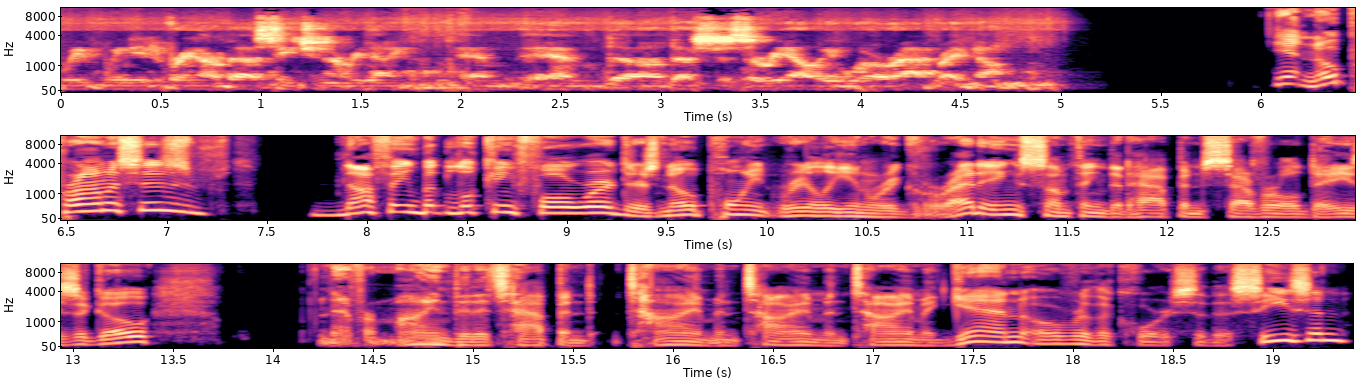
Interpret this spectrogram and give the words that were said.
We, we need to bring our best each and every night. And, and uh, that's just the reality where we're at right now. Yeah, no promises, nothing but looking forward. There's no point really in regretting something that happened several days ago. Never mind that it's happened time and time and time again over the course of the season.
